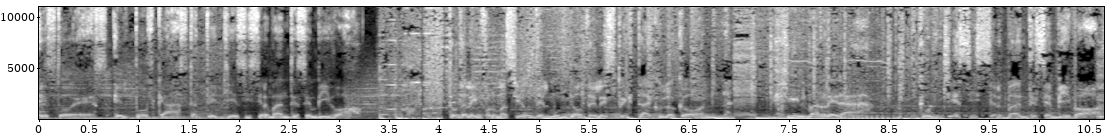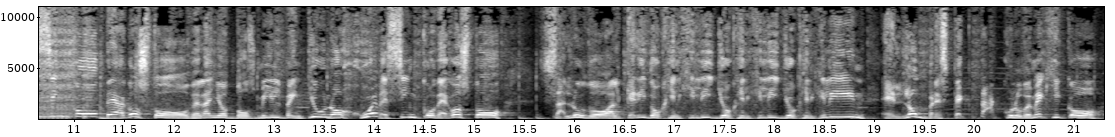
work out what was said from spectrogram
Esto es el podcast de Jesse Cervantes en vivo. Toda la información del mundo del espectáculo con Gil Barrera, con Jesse Cervantes en vivo. 5 de agosto del año 2021, jueves 5 de agosto. Saludo al querido Gilgilillo, Gilgilillo, Gilgilín, el hombre espectáculo de México.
